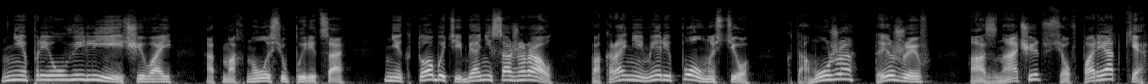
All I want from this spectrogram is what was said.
«Не преувеличивай», — отмахнулась упырица. «Никто бы тебя не сожрал, по крайней мере, полностью. К тому же ты жив, а значит, все в порядке».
